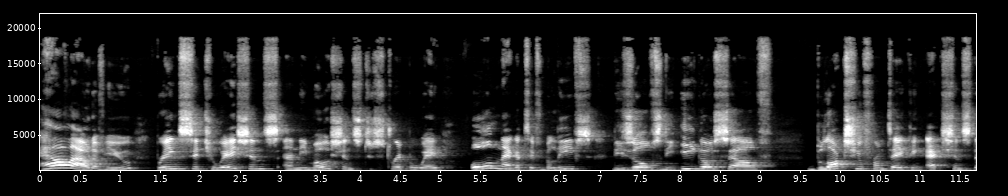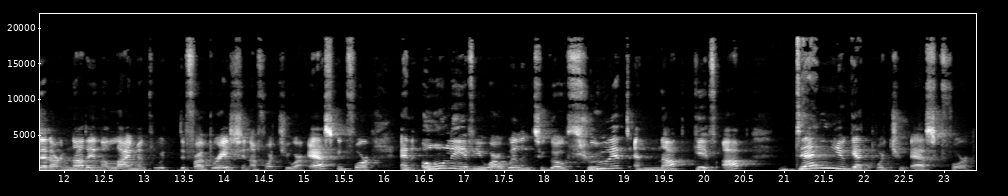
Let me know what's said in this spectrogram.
hell out of you, brings situations and emotions to strip away all negative beliefs, dissolves the ego self, blocks you from taking actions that are not in alignment with the vibration of what you are asking for. And only if you are willing to go through it and not give up, then you get what you ask for.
